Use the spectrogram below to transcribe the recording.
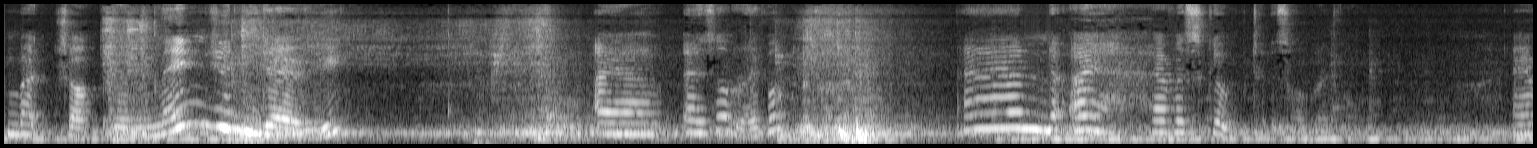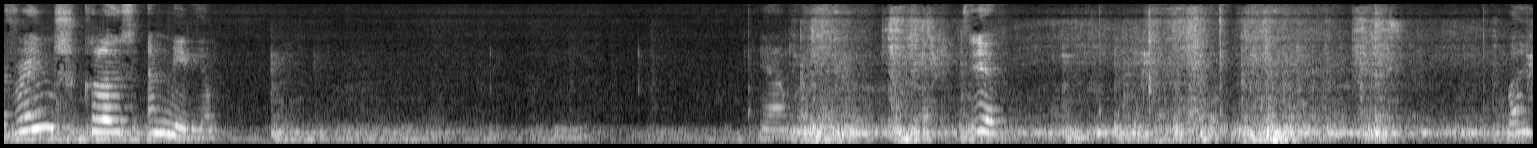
combat shotgun legendary. I have assault rifle. And I have a scoped assault rifle. I have range, close, and medium. Yeah. See ya. Bye.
